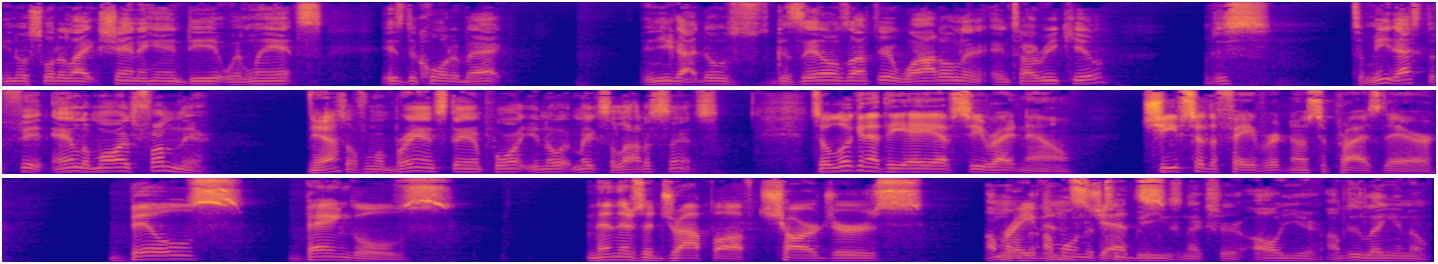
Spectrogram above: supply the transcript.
you know, sort of like Shanahan did when Lance is the quarterback, and you got those gazelles out there, Waddle and, and Tyreek Hill. Just to me, that's the fit. And Lamar's from there. Yeah. So from a brand standpoint, you know, it makes a lot of sense. So looking at the AFC right now, Chiefs are the favorite, no surprise there. Bills, Bengals, and then there's a drop off. Chargers, I'm on, I'm on the Jets. two Bs next year, all year. I'm just letting you know.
